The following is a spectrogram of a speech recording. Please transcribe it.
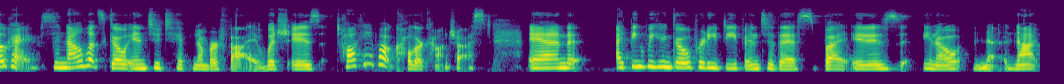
Okay, so now let's go into tip number five, which is talking about color contrast. And I think we can go pretty deep into this, but it is, you know, n- not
